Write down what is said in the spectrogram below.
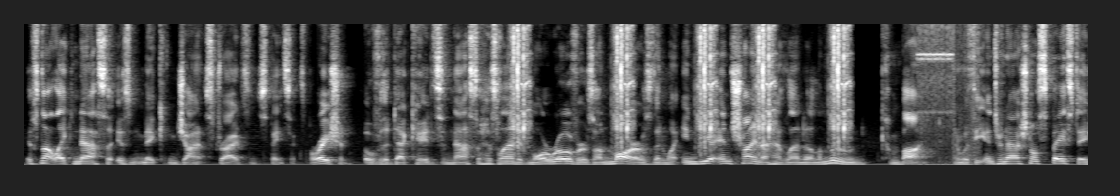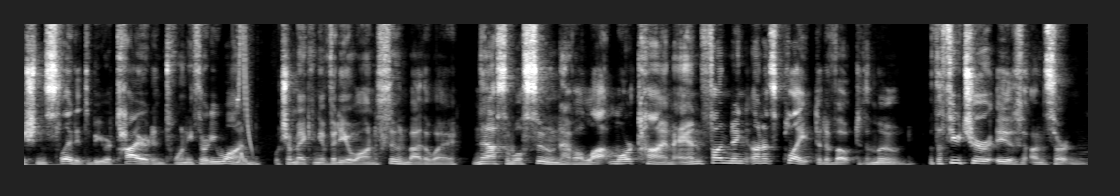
it's not like NASA isn't making giant strides in space exploration. Over the decades, NASA has landed more rovers on Mars than what India and China have landed on the moon combined. And with the International Space Station slated to be retired in 2031, which I'm making a video on soon by the way, NASA will soon have a lot more time and funding on its plate to devote to the moon. But the future is uncertain.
